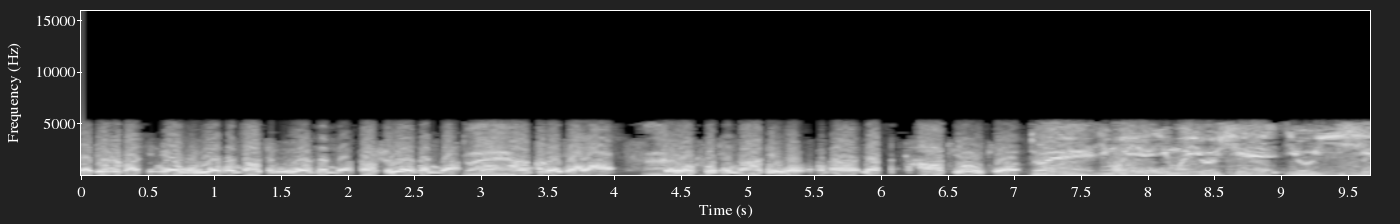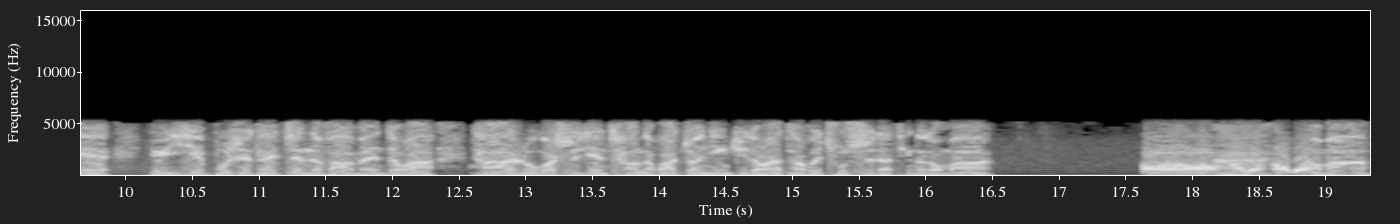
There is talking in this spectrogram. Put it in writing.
我就是把今年五月份到九月份的，到十月份的对，然后刻下来，给我父亲拿去，我让他让他好好听一听。对，因为因为有些有一些有一些不是太正的法门的话，他如果时间长的话钻进去的话，他会出事的，听得懂吗？哦，好的好的，好吗？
